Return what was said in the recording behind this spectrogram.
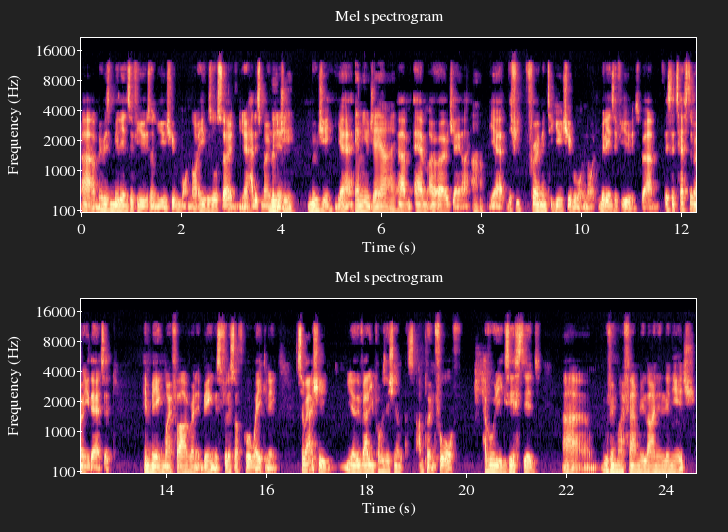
um, who has millions of views on YouTube and whatnot. He was also, you know, had his moment. in- Mooji. Mooji, yeah. M U J I. Um, M O O J I. Ah. Yeah, if you throw him into YouTube or whatnot, millions of views. But um, there's a testimony there to him being my father and it being this philosophical awakening. So actually, you know, the value proposition I'm, I'm putting forth have already existed uh, within my family line and lineage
